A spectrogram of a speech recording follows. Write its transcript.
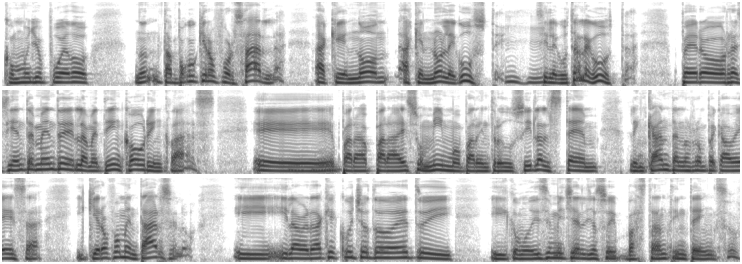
¿cómo yo puedo...? No, tampoco quiero forzarla a que no, a que no le guste. Si le gusta, le gusta. Pero recientemente la metí en coding class. Eh, para, para, eso mismo, para introducirla al STEM. Le encantan los rompecabezas y quiero fomentárselo. Y, y la verdad que escucho todo esto y, y como dice Michelle, yo soy bastante intenso.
